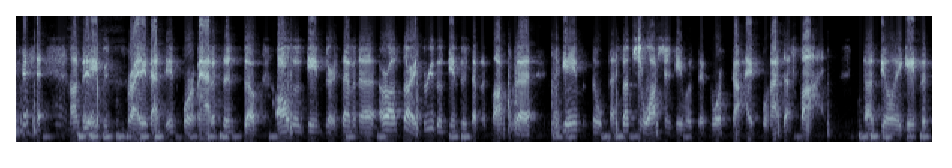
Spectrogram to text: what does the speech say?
on the eighth Friday, that's in Fort Madison. So all those games are at seven. Uh, or oh, sorry, three of those games are seven o'clock. The, the game, the Assumption Washington game was at Northcott High School, and that's at five. That's the only game that's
